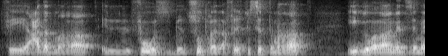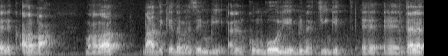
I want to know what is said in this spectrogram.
في عدد مرات الفوز بالسوبر الأفريقي. ست مرات يجي وراه نادي الزمالك أربع مرات بعد كده مازيمبي الكونجولي بنتيجة ثلاث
